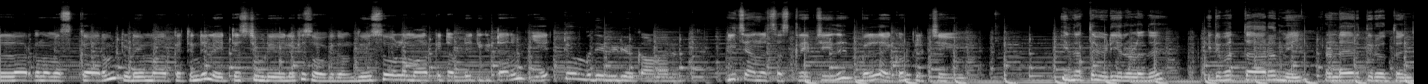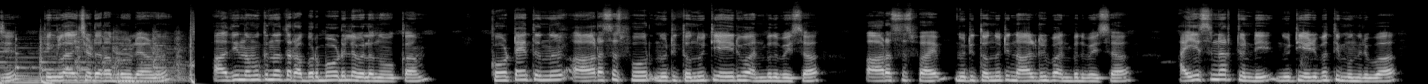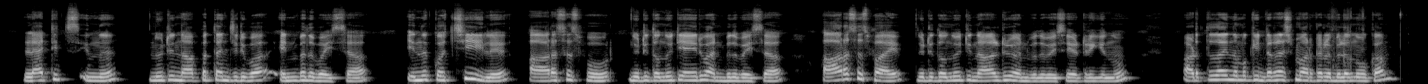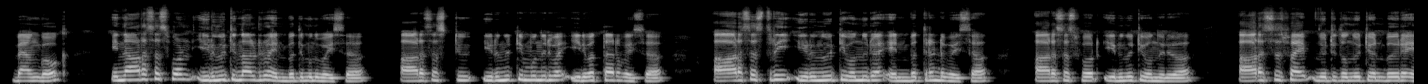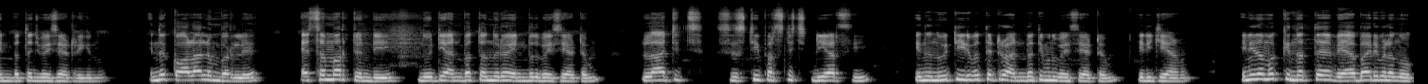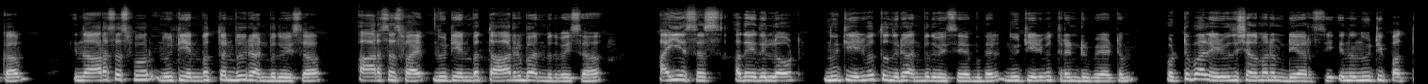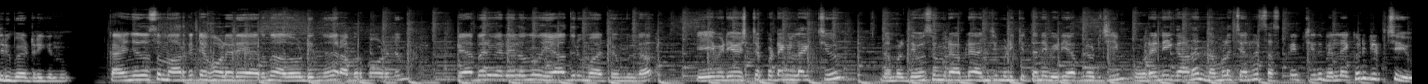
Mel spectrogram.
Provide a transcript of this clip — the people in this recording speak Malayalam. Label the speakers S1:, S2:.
S1: എല്ലാവർക്കും നമസ്കാരം. ടുഡേ മാർക്കറ്റിന്റെ ലേറ്റസ്റ്റ് വീഡിയോയിലേക്ക് സ്വാഗതം. ദിവസമുള്ള മാർക്കറ്റ് അപ്ഡേറ്റ് കിട്ടാനും ഏറ്റവും പുതിയ വീഡിയോ കാണാനും ഈ ചാനൽ സബ്സ്ക്രൈബ് ചെയ്ത് ബെൽ ഐക്കോൺ ക്ലിക്ക് ചെയ്യൂ. ഇന്നത്തെ വീഡിയോയിലുള്ളത് ഇരുപത്തി ആറ് മെയ് രണ്ടായിരത്തി ഇരുപത്തി അഞ്ച് തിങ്കളാഴ്ചയുടെ റബ്ബർ വിലയാണ്. ആദ്യം നമുക്ക് ഇന്നത്തെ റബ്ബർ ബോർഡിലെ വില നോക്കാം. കോട്ടയത്ത് നിന്ന് ആർ എസ് എസ് ഫോർ നൂറ്റി തൊണ്ണൂറ്റി ഏഴ് രൂപ അൻപത് പൈസ ആർ എസ് എസ് ഫൈവ് നൂറ്റി തൊണ്ണൂറ്റി നാല് രൂപ അൻപത് പൈസ I S N R twenty നൂറ്റി എഴുപത്തി മൂന്ന് രൂപ ലാറ്റിക്സ് ഇന്ന് നൂറ്റി നാൽപ്പത്തഞ്ച് രൂപ എൺപത് പൈസ. ഇന്ന് കൊച്ചിയിൽ ആർ എസ് എസ് ഫോർ നൂറ്റി തൊണ്ണൂറ്റി ഏഴ് രൂപ അൻപത് പൈസ. ആർ എസ് എസ് ഫൈവ് നൂറ്റി തൊണ്ണൂറ്റി നാല് രൂപ അൻപത് പൈസ ആയിട്ടിരിക്കുന്നു. അടുത്തതായി നമുക്ക് ഇന്റർനാഷണൽ മാർക്കറ്റിലെ വില നോക്കാം. ബാങ്കോക്ക് ഇന്ന് ആർ എസ് എസ് വൺ ഇരുന്നൂറ്റി നാല് രൂപ എൺപത്തി മൂന്ന് പൈസ. ആർ എസ് എസ് ടു ഇരുന്നൂറ്റി മൂന്ന് രൂപ ഇരുപത്തി ആറ് പൈസ. ആർ എസ് എസ് ത്രീ ഇരുന്നൂറ്റി ഒന്ന് രൂപ എൺപത്തിരണ്ട് പൈസ. ആർ എസ് എസ് ഫോർ ഇരുന്നൂറ്റി ഒന്ന് രൂപ. ആർ എസ് എസ് ഫൈവ് നൂറ്റി തൊണ്ണൂറ്റി ഒൻപത് രൂപ എൺപത്തഞ്ച് പൈസ ആയിട്ടിരിക്കുന്നു. ഇന്ന് കോലാലുംബറിൽ എസ് എം ആർ ട്വന്റി നൂറ്റി അൻപത്തൊന്ന് രൂപ എൺപത് പൈസയായിട്ടും latex sixty percentage D R C ഇന്ന് നൂറ്റി ഇരുപത്തെട്ട് രൂപ അൻപത്തിമൂന്ന് പൈസയായിട്ടും ഇരിക്കുകയാണ്. ഇനി നമുക്ക് ഇന്നത്തെ വ്യാപാരി വില നോക്കാം. ഇന്ന് ആർ എസ് എസ് ഫോർ നൂറ്റി എൺപത്തി ഒൻപത് രൂപ അൻപത് പൈസ ആർ എസ് എസ് ഫൈവ് നൂറ്റി എൺപത്തി ആറ് രൂപ അൻപത് പൈസ ഐ എസ് എസ് അതായത് ലോട്ട് നൂറ്റി എഴുപത്തൊന്ന് രൂപ അൻപത് പൈസ മുതൽ നൂറ്റി എഴുപത്തിരണ്ട് രൂപയായിട്ടും ഒട്ടുപാൽ എഴുപത് ശതമാനം ഡി ആർ സി ഇന്ന് നൂറ്റി പത്ത് രൂപയായിട്ടിരിക്കുന്നു. കഴിഞ്ഞ ദിവസം മാർക്കറ്റ് ഹോളിഡേ ആയിരുന്നു. അതുകൊണ്ട് ഇന്ന് റബ്ബർ ബോർഡിലും വ്യാപാരി വിലയിലൊന്നും യാതൊരു മാറ്റവുമില്ല. ഈ വീഡിയോ ഇഷ്ടപ്പെട്ടെങ്കിൽ ലൈക്ക് ചെയ്യൂ. നമ്മൾ ദിവസം രാവിലെ അഞ്ച് മണിക്ക് തന്നെ വീഡിയോ അപ്ലോഡ് ചെയ്യും. ഉടനെ കാണാൻ നമ്മളെ ചാനൽ സബ്സ്ക്രൈബ് ചെയ്ത് ബെല്ലൈക്കോൺ ക്ലിക്ക് ചെയ്യൂ.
